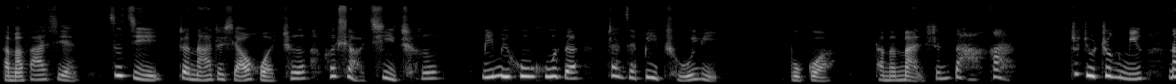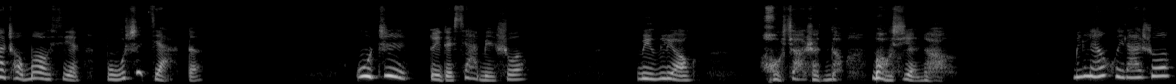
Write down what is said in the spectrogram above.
他们发现自己正拿着小火车和小汽车。迷迷糊糊的站在壁橱里，不过他们满身大汗，这就证明那场冒险不是假的。物质对着下面说：“明良，好吓人的冒险啊！”明良回答说：“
